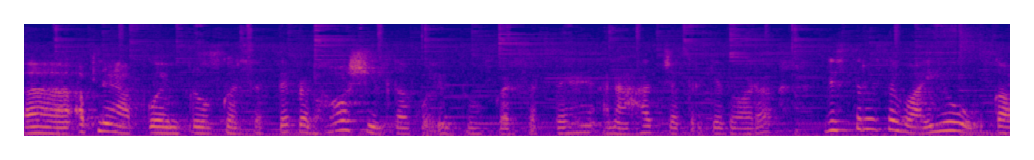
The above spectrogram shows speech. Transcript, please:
अपने आप को इम्प्रूव कर सकते हैं, प्रभावशीलता को इम्प्रूव कर सकते हैं, अनाहत चक्र के द्वारा। जिस तरह से वायु का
